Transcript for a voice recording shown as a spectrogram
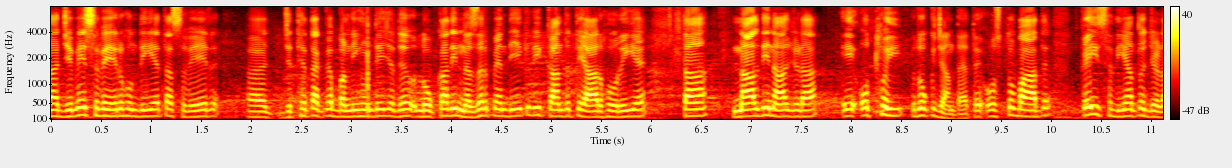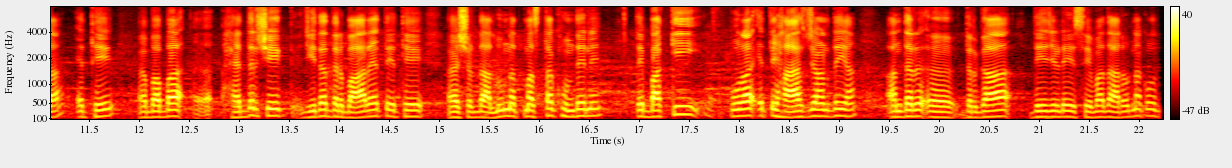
ਤਾਂ ਜਿਵੇਂ ਸਵੇਰ ਹੁੰਦੀ ਹੈ ਤਾਂ ਸਵੇਰ ਜਿੱਥੇ ਤੱਕ ਬਣੀ ਹੁੰਦੀ ਜਦੋਂ ਲੋਕਾਂ ਦੀ ਨਜ਼ਰ ਪੈਂਦੀ ਹੈ ਕਿ ਵੀ ਕੰਧ ਤਿਆਰ ਹੋ ਰਹੀ ਹੈ, ਤਾਂ ਨਾਲ ਦੀ ਨਾਲ ਜਿਹੜਾ ਇਹ ਉੱਥੋਂ ਹੀ ਰੁਕ ਜਾਂਦਾ ਹੈ ਤੇ ਉਸ ਤੋਂ ਬਾਅਦ ਕਈ ਸਦੀਆਂ ਤੋਂ ਜਿਹੜਾ ਇੱਥੇ ਬਾਬਾ ਹੈਦਰ ਸ਼ੇਖ ਜੀ ਦਾ ਦਰਬਾਰ ਹੈ ਤੇ ਇੱਥੇ ਸ਼ਰਧਾਲੂ ਨਤਮਸਤਕ ਹੁੰਦੇ ਨੇ ਤੇ ਬਾਕੀ ਪੂਰਾ ਇਤਿਹਾਸ ਜਾਣਦੇ ਆ। ਅੰਦਰ ਦਰਗਾਹ ਦੇ ਜਿਹੜੇ ਸੇਵਾਦਾਰ ਉਹਨਾਂ ਕੋਲ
